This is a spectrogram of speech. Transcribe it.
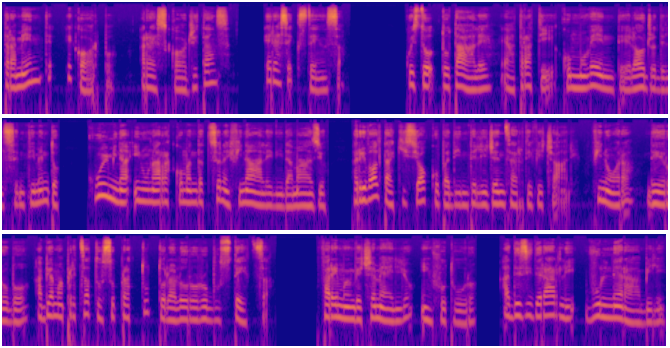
tra mente e corpo, res cogitans e res extensa. Questo totale e a tratti commovente elogio del sentimento culmina in una raccomandazione finale di Damasio, rivolta a chi si occupa di intelligenze artificiali. Finora, dei robot, abbiamo apprezzato soprattutto la loro robustezza. Faremo invece meglio, in futuro, a desiderarli vulnerabili,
